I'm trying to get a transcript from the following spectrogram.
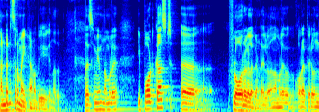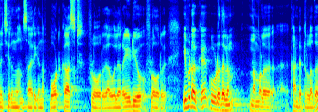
കണ്ടൻസർ മൈക്കാണ് ഉപയോഗിക്കുന്നത്. അതേസമയം നമ്മൾ ഈ പോഡ്കാസ്റ്റ് ഫ്ലോറുകളൊക്കെ ഉണ്ടല്ലോ. നമ്മൾ കുറേ പേര് ഒന്നിച്ചിരുന്ന് സംസാരിക്കുന്ന പോഡ്കാസ്റ്റ് ഫ്ലോർ അതുപോലെ റേഡിയോ ഫ്ലോർ ഇവിടെയൊക്കെ കൂടുതലും നമ്മൾ കണ്ടിട്ടുള്ളത്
